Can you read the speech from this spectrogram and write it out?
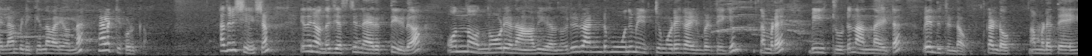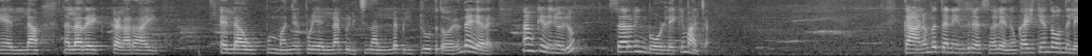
എല്ലാം പിടിക്കുന്ന വരെ ഒന്ന് ഇളക്കി കൊടുക്കാം. അതിനുശേഷം ഇതിനെ ഒന്ന് ജസ്റ്റ് നിരത്തിയിടുക. ഒന്ന് ഒന്നുകൂടി ഒന്ന് ആവി കയറുന്നു. ഒരു രണ്ട് മൂന്ന് മിനിറ്റും കൂടെ കഴിയുമ്പോഴത്തേക്കും നമ്മുടെ ബീറ്റ്റൂട്ട് നന്നായിട്ട് വെന്തിട്ടുണ്ടാവും. കണ്ടോ? നമ്മുടെ തേങ്ങയെല്ലാം നല്ല റെഡ് കളറായി എല്ലാ ഉപ്പും മഞ്ഞൾപ്പൊടിയും എല്ലാം പിടിച്ച് നല്ല ബീറ്റ്റൂട്ട് തോരൻ തയ്യാറായി. നമുക്കിതിനൊരു സെർവിങ് ബോളിലേക്ക് മാറ്റാം. കാണുമ്പോൾ തന്നെ എന്ത് രസമല്ലേ? നമുക്ക് കഴിക്കാൻ തോന്നില്ലേ?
